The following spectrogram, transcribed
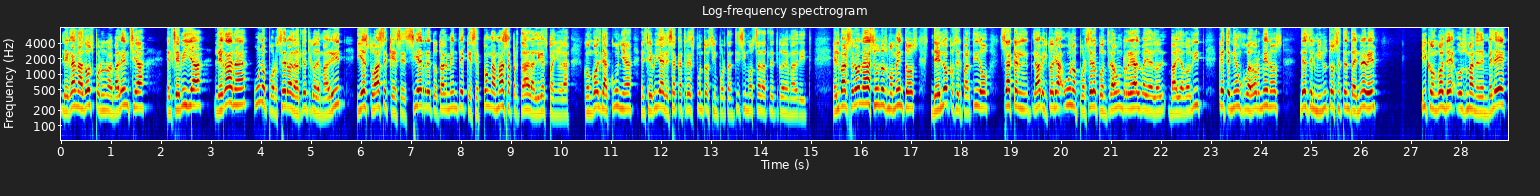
le gana 2 por 1 al Valencia. El Sevilla le gana 1 por 0 al Atlético de Madrid y esto hace que se cierre totalmente, que se ponga más apretada la Liga Española. Con gol de Acuña, el Sevilla le saca tres puntos importantísimos al Atlético de Madrid. El Barcelona hace unos momentos de locos el partido, saca la victoria 1 por 0 contra un Real Valladolid que tenía un jugador menos desde el minuto 79 y con gol de Ousmane Dembélé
